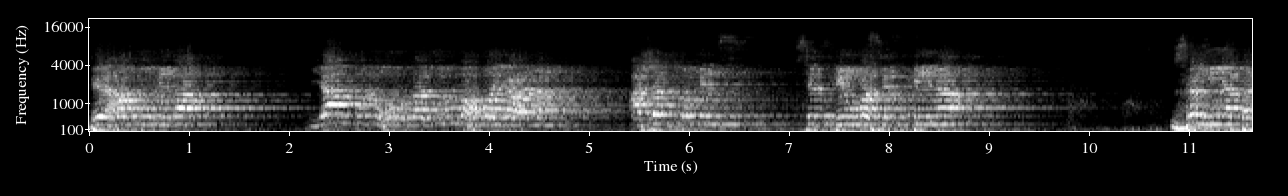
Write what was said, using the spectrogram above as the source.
दिरहम रिबा या कुलहु रजुल व हुवा यअलम अशद मिन सित्ती व सित्तीना जनियतन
